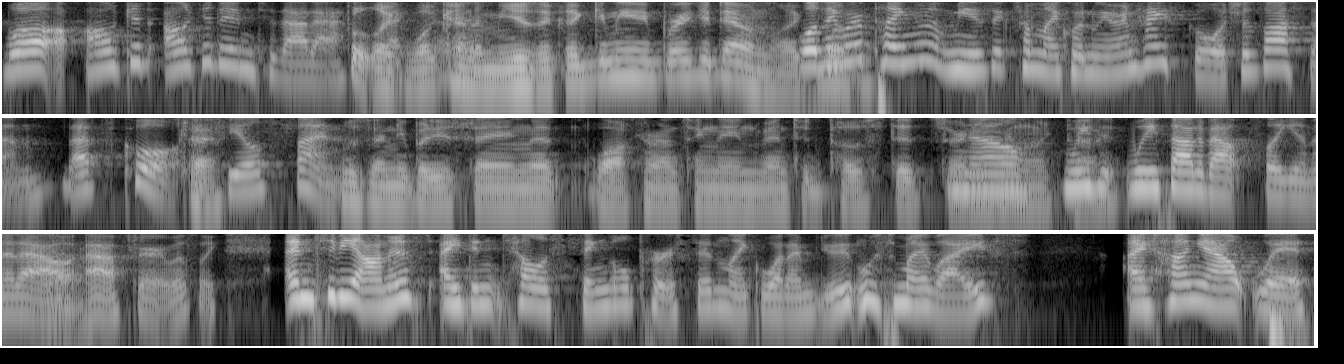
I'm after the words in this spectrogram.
Well, I'll get I'll get into that aspect. But like, what kind it. of music? Like, give me break it down. Like, Well, they what- were playing music from like when we were in high school, which was awesome. That's cool. Okay. It feels fun. Was anybody saying that walking around saying they invented post-its or no, anything like that? we we thought about slinging it out Yeah. after it was like. And to be honest, I didn't tell a single person like what I'm doing with my life. I hung out with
